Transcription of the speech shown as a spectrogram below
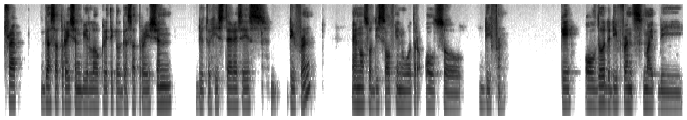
Trap gas saturation below critical gas saturation due to hysteresis different and also dissolve in water also different. Okay, although the difference might be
